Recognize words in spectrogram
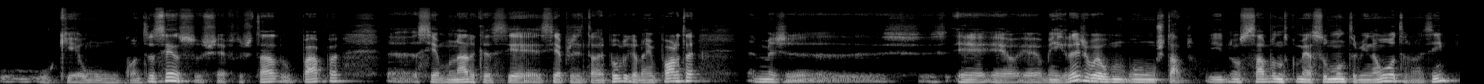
o que é um contrassenso. O chefe do Estado, o Papa, eh, se é monarca, se é, se é Presidente da República, não importa, mas eh, é, é, é uma igreja ou é um, um, Estado? E não se sabe onde começa um mundo termina o outro, não é assim?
